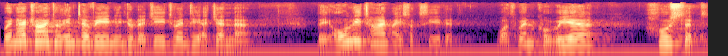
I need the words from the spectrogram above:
When I try to intervene into the G20 agenda, the only time I succeeded was when Korea hosted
